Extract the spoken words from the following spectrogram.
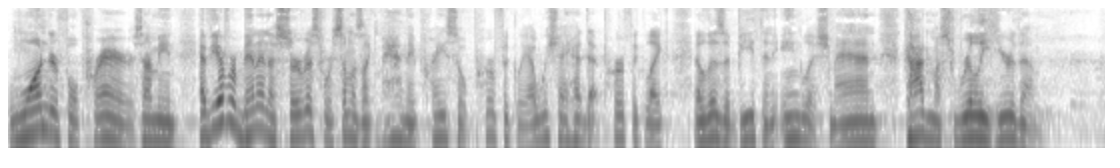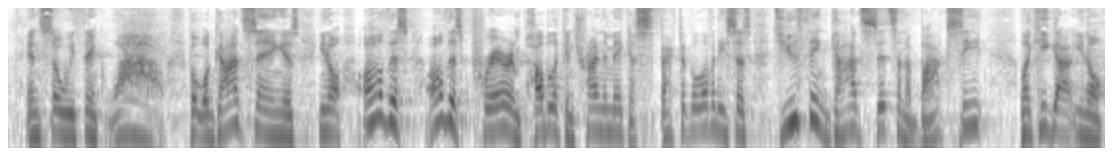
wonderful prayers. I mean, have you ever been in a service where someone's like, man, they pray so perfectly. I wish I had that perfect, like Elizabethan English, man. God must really hear them. And so we think, wow. But what God's saying is, you know, all this, all this prayer in public and trying to make a spectacle of it, he says, do you think God sits in a box seat? Like he got, you know,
